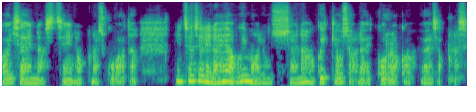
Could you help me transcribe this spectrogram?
ka iseennast siin aknas kuvada. nii et see on selline hea võimalus näha kõiki osalejaid korraga ühes aknas.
